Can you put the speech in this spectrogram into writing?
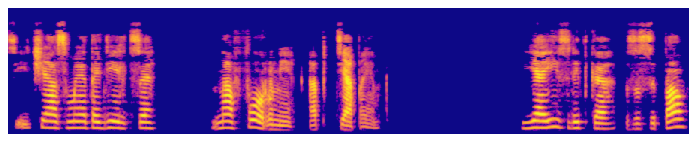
Сейчас мы это дельце на форуме обтяпаем. Я изредка засыпал,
